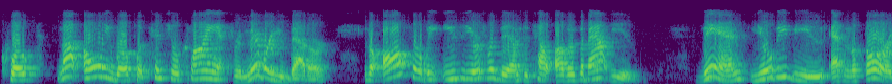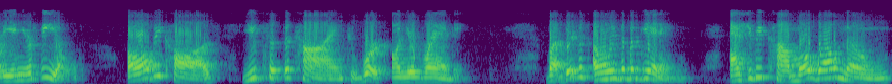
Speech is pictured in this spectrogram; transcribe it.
quote, not only will potential clients remember you better, it'll also be easier for them to tell others about you. Then you'll be viewed as an authority in your field, all because you took the time to work on your branding. But this is only the beginning. As you become more well known,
